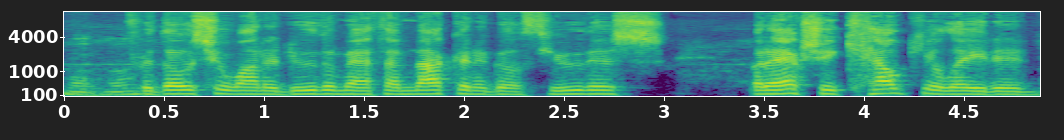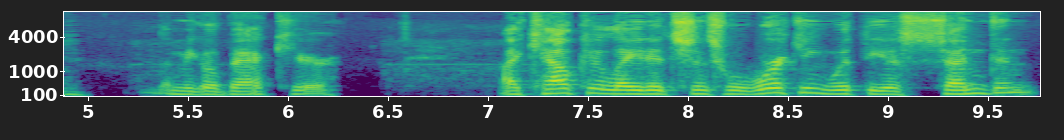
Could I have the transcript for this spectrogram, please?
Mm-hmm. For those who want to do the math, I'm not going to go through this, but I actually calculated. Let me go back here. I calculated, since we're working with the ascendant,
